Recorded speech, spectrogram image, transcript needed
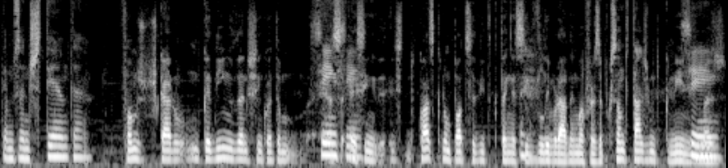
Temos anos 70, fomos buscar um bocadinho dos anos 50. Sim, assim, sim. Assim, quase que não pode ser dito que tenha sido deliberado em uma referência, porque são detalhes muito pequeninos, sim. mas,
